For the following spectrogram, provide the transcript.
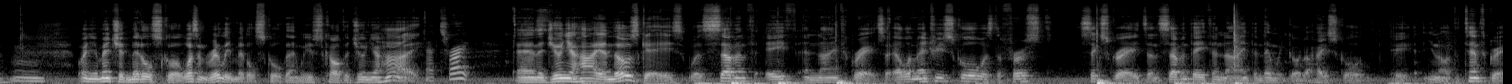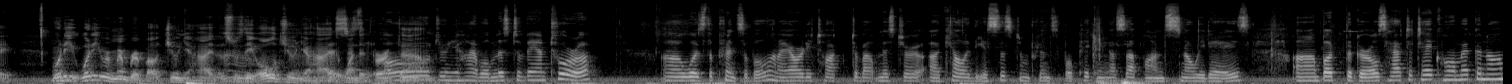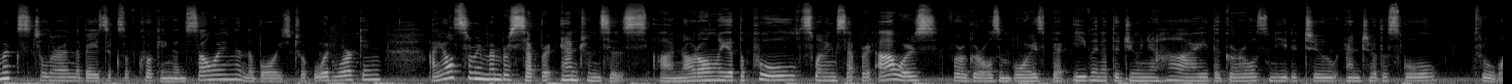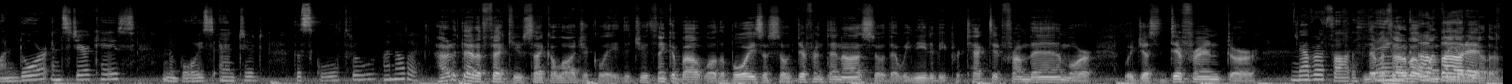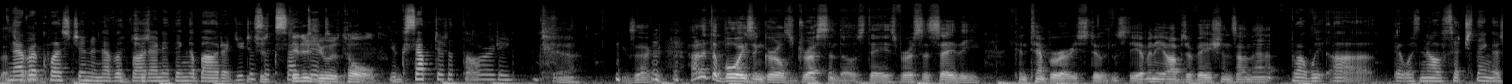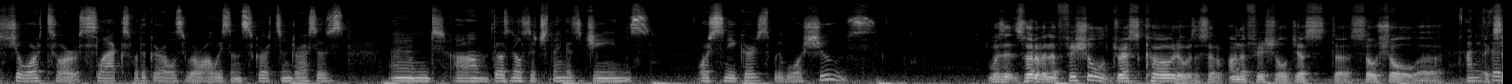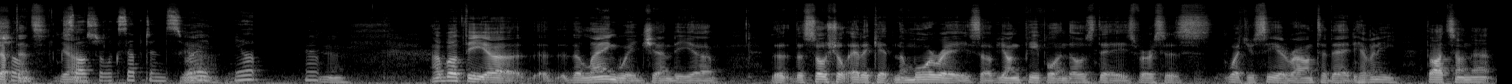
When you mentioned middle school, it wasn't really middle school then. We used to call it the junior high. That's right. And the junior high in those days was seventh, eighth, and ninth grade. So elementary school was the first six grades, and seventh, eighth, and ninth, and then we'd go to high school, eh, you know, the tenth grade. What do you What do you remember about junior high? This was the old junior high, This the one that burnt old down. junior high. Well, Mr. Ventura uh, was the principal, and I already talked about Mr. Uh, Kelly, the assistant principal, picking us up on snowy days. Uh, but the girls had to take home economics to learn the basics of cooking and sewing, and the boys took woodworking. I also remember separate entrances, uh, not only at the pool, swimming separate hours for girls and boys, but even at the junior high, the girls needed to enter the school through one door and staircase, and the boys entered the school through another. How did that affect you psychologically? Did you think about, well, the boys are so different than us, or that we need to be protected from them, or we're just different, or Never thought a Never thing thought about one thing or the other, that's never right. questioned and never thought just- anything about it. You just, just accepted. did as you were told. you accepted authority. yeah, exactly. How did the boys and girls dress in those days versus, say, the contemporary students? Do you have any observations on that? Well, we uh, there was no such thing as shorts or slacks for the girls. We were always in skirts and dresses, and um, there was no such thing as jeans or sneakers. We wore shoes. Was it sort of an official dress code, or was it sort of unofficial, just uh, social uh, Unofficial acceptance? Yeah. social acceptance. Yeah. Right. Yep. How about the uh, the language and the, uh, the the social etiquette and the mores of young people in those days versus what you see around today? Do you have any thoughts on that?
